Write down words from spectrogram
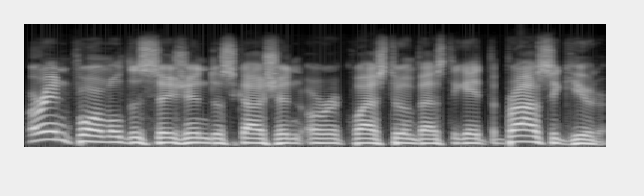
or informal decision, discussion, or request to investigate the prosecutor.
